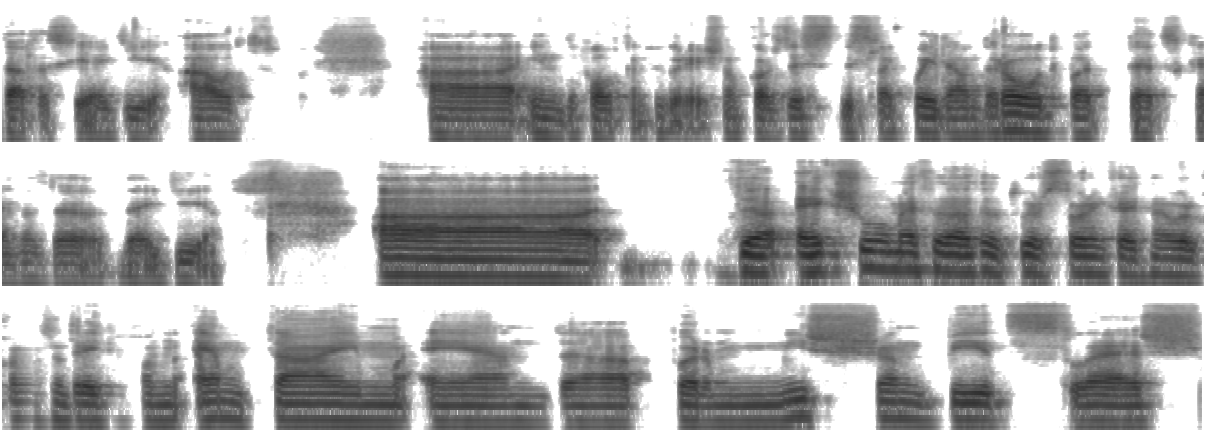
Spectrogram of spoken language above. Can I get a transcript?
data CID out uh, in default configuration. Of course, this this like way down the road, but that's kind of the, the idea. Uh, the actual metadata that we're storing right now, we're concentrating on M time and uh, permission bits slash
